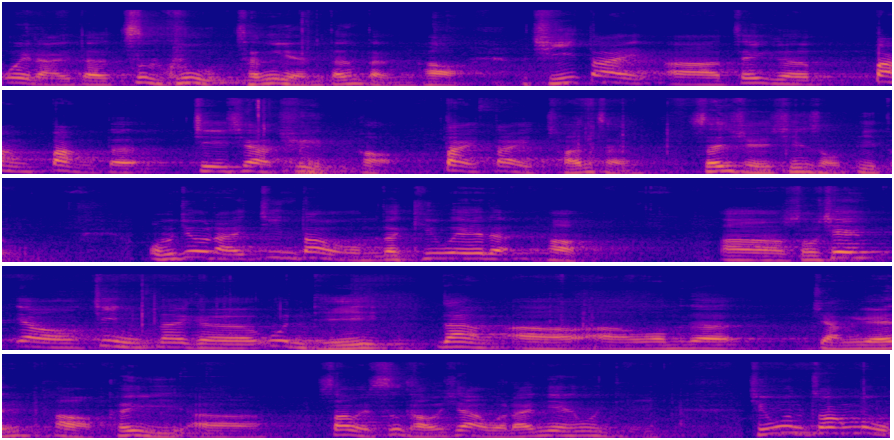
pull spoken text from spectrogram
未来的智库成员等等哈、期待啊这个棒棒的接下去哈、代代传承，神学新手必读。我们就来进到我们的 Q&A 了哈。啊、首先要进那个问题，让啊啊、我们的讲员啊可以啊稍微思考一下，我来念问题。请问庄木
